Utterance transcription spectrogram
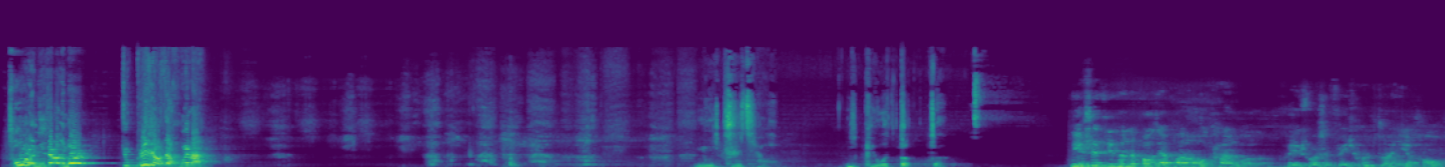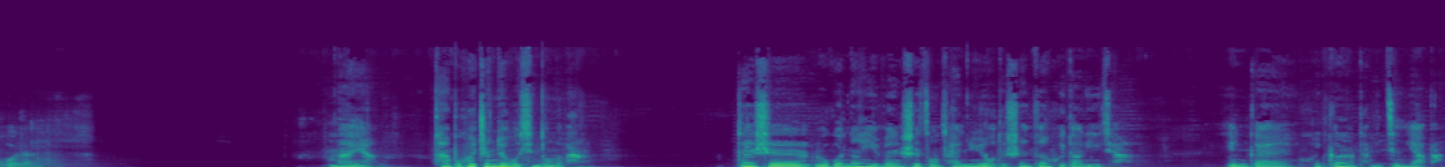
出了你家的门就别想再回来！倪之桥，你给我等着！林氏集团的报价方案我看过了，可以说是非常专业，毫无破绽。妈呀，他不会真对我心动了吧？但是如果能以文氏总裁女友的身份回到倪家，应该会更让他们惊讶吧。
